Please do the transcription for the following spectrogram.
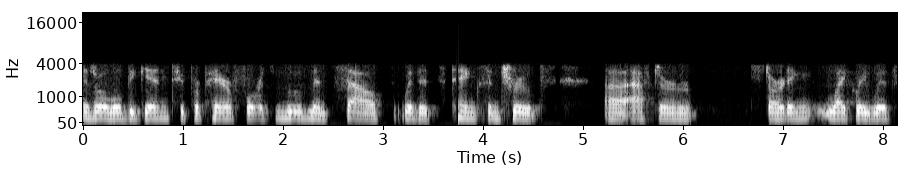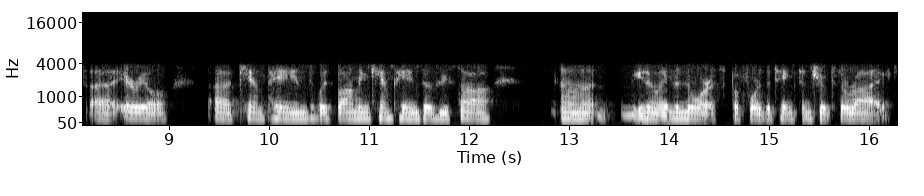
Israel will begin to prepare for its movement south with its tanks and troops uh, after starting likely with uh, aerial uh, campaigns, with bombing campaigns, as we saw, uh, you know, in the north before the tanks and troops arrived.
